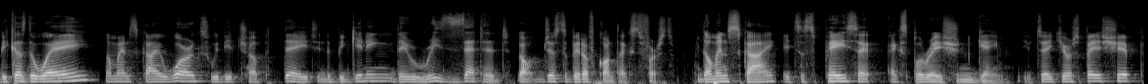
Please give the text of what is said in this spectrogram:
Because the way No Man's Sky works with each update, in the beginning they resetted. Well, just a bit of context first. No Man's Sky, it's a space exploration game. You take your spaceship,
